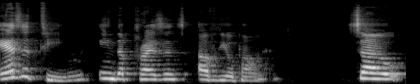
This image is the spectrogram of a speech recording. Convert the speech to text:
as a team in the presence of the opponent. So,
